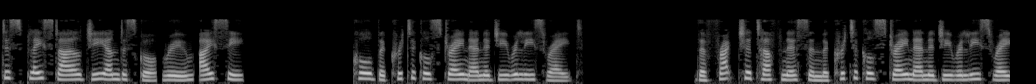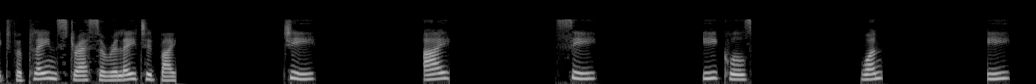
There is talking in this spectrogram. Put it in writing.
Display style G underscore room IC called the critical strain energy release rate. The fracture toughness and the critical strain energy release rate for plane stress are related by G. I. C. equals one E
